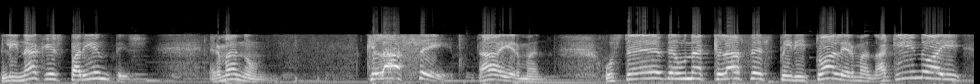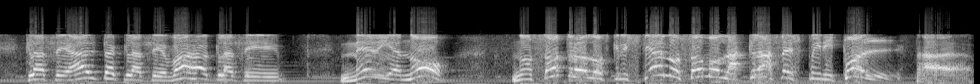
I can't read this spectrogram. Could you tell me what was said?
linajes parientes. Hermano, clase. Ay, hermano. Usted es de una clase espiritual, hermano. Aquí no hay clase alta, clase baja, clase media, no. Nosotros los cristianos somos la clase espiritual. Ah,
